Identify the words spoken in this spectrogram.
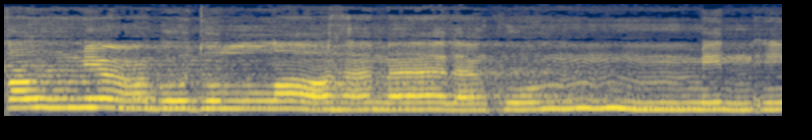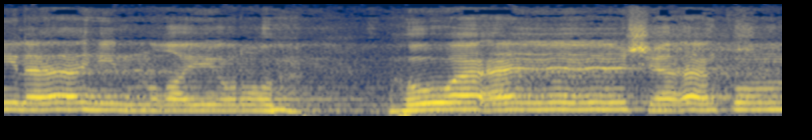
قوم اعبدوا الله ما لكم من إله غيره هو أنشأكم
